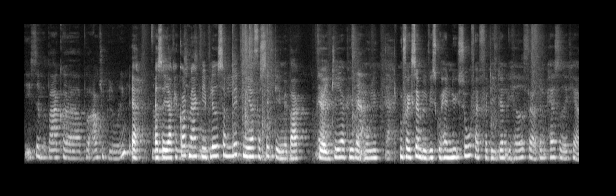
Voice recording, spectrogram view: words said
I stedet for bare at køre på autopilot, ikke? ja. Når Altså jeg kan godt mærke, at vi er blevet sådan lidt mere forsigtige med bare at køre Ja. IKEA og købe Ja. alt muligt. Ja. Nu for eksempel, vi skulle have en ny sofa, fordi den vi havde før, den passede ikke her.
